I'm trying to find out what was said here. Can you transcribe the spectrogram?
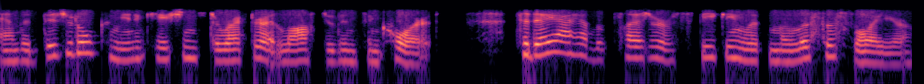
and the Digital Communications Director at Law Students in Court. Today, I have the pleasure of speaking with Melissa Sawyer.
